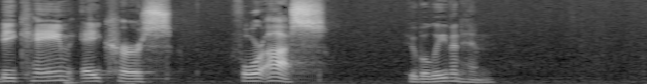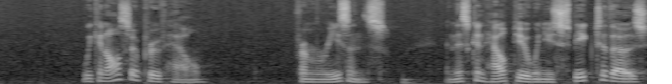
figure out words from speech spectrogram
became a curse for us who believe in him. We can also prove hell from reasons. And this can help you when you speak to those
